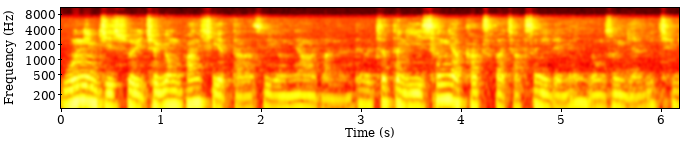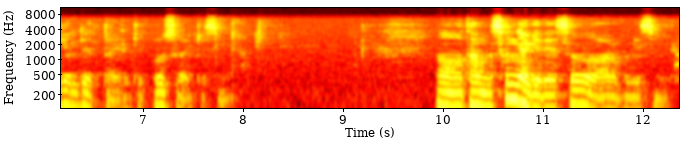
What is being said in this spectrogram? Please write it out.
운임 지수의 적용 방식에 따라서 영향을 받는데 어쨌든 이 성약각서가 작성이 되면 용선 계약이 체결되었다 이렇게 볼 수가 있겠습니다. 어, 다음 성약에 대해서 알아보겠습니다.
